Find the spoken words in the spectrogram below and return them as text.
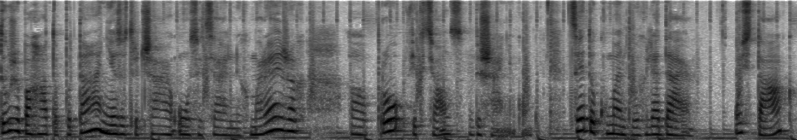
Дуже багато питань я зустрічаю у соціальних мережах про Фікціонсбешайнігунг. Цей документ виглядає ось так.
